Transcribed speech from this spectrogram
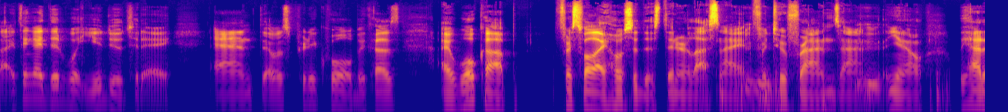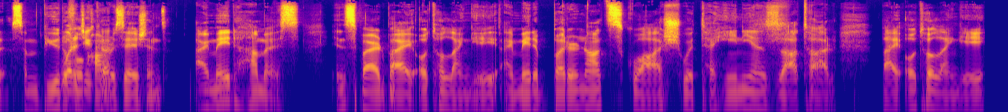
I think I did what you do today, and that was pretty cool because I woke up. First of all, I hosted this dinner last night for Mhm. two friends, and you know we had some beautiful cook? conversations. I made hummus inspired by ottolenghi. I made a butternut squash with tahini and za'atar by ottolenghi.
